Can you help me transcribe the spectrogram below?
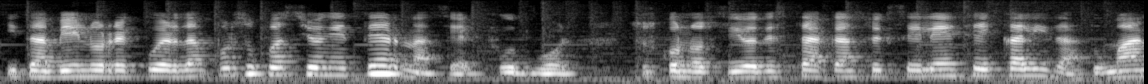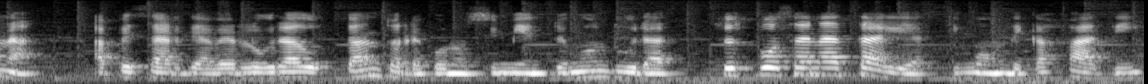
y también lo recuerdan por su pasión eterna hacia el fútbol. Sus conocidos destacan su excelencia y calidad humana, a pesar de haber logrado tanto reconocimiento en Honduras, su esposa Natalia Simón de Cafati,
